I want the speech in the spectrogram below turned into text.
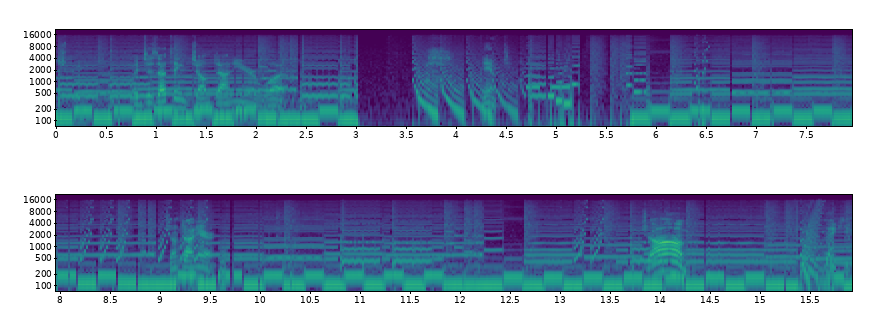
HP. But does that thing jump down here or what? Damn it. Jump down here. Jump! Thank you.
